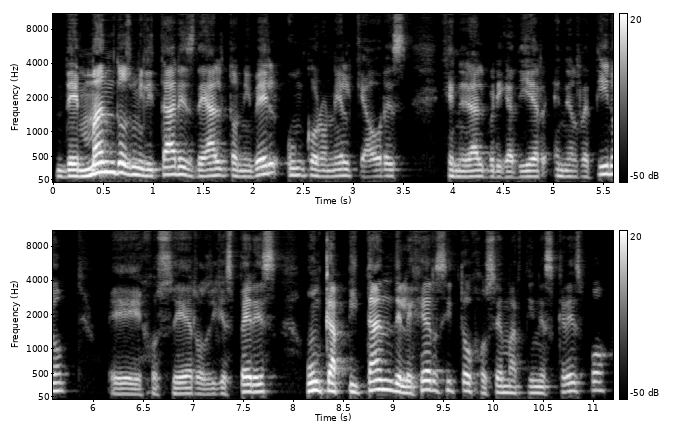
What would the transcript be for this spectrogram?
de mandos militares de alto nivel, un coronel que ahora es general brigadier en el retiro, eh, José Rodríguez Pérez, un capitán del ejército, José Martínez Crespo,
